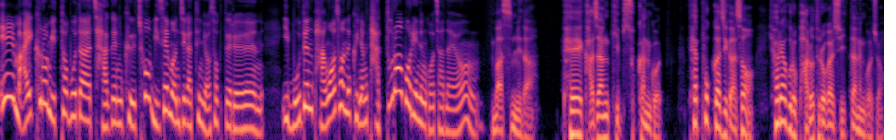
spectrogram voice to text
1마이크로미터보다 작은 그 초미세먼지 같은 녀석들은 이 모든 방어선을 그냥 다 뚫어버리는 거잖아요. 맞습니다. 폐의 가장 깊숙한 곳, 폐포까지 가서 혈액으로 바로 들어갈 수 있다는 거죠.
